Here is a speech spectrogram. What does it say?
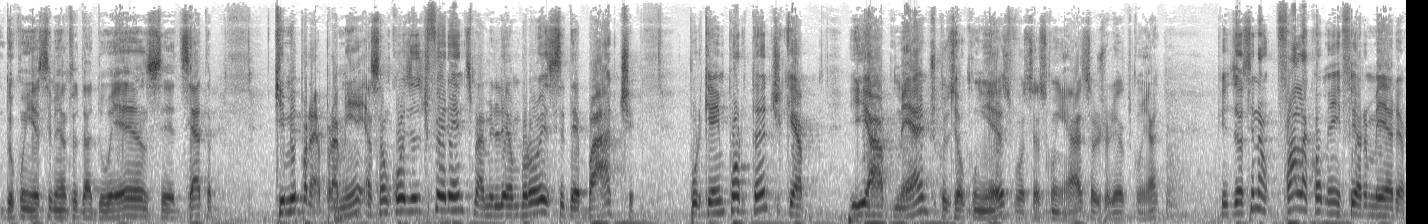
do conhecimento da doença, etc. Que para mim são coisas diferentes, mas me lembrou esse debate, porque é importante que a, e há médicos eu conheço, vocês conhecem, a Julieta conhece, que dizem assim, não, fala com a minha enfermeira.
